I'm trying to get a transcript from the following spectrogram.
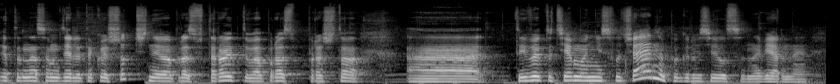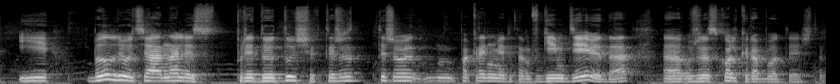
это на самом деле такой шуточный вопрос. Второй это вопрос про что? А, ты в эту тему не случайно погрузился, наверное? И был ли у тебя анализ предыдущих, ты же, ты же, по крайней мере, там в геймдеве, да, uh, уже сколько работаешь? Там,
